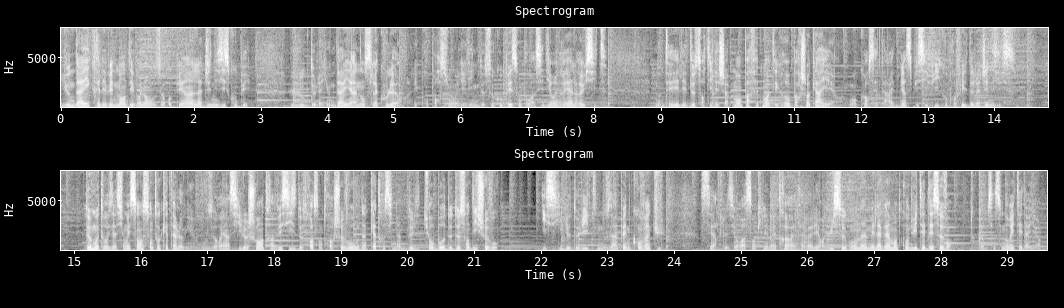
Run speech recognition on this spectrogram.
Hyundai crée l'événement en dévoilant aux Européens la Genesis Coupé. Le look de la Hyundai annonce la couleur, les proportions et les lignes de ce coupé sont pour ainsi dire une réelle réussite. Notez les deux sorties d'échappement parfaitement intégrées au pare-choc arrière, ou encore cette arête bien spécifique au profil de la Genesis. Deux motorisations essence sont au catalogue. Vous aurez ainsi le choix entre un V6 de 303 chevaux ou d'un 4 cylindres 2 litres turbo de 210 chevaux. Ici, le 2 litres nous a à peine convaincus. Certes, le 0 à 100 km/h est avalé en 8 secondes, mais l'agrément de conduite est décevant, tout comme sa sonorité d'ailleurs.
